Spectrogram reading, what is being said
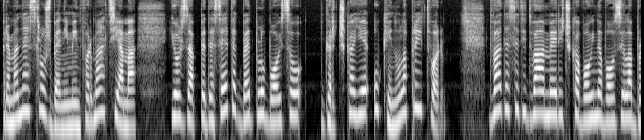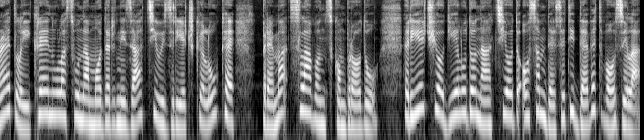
Prema neslužbenim informacijama, još za 50 Bad Blue Boysov Grčka je ukinula pritvor. 22 američka vojna vozila Bradley krenula su na modernizaciju iz Riječke luke prema Slavonskom brodu. Riječ je o dijelu donacije od 89 vozila.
